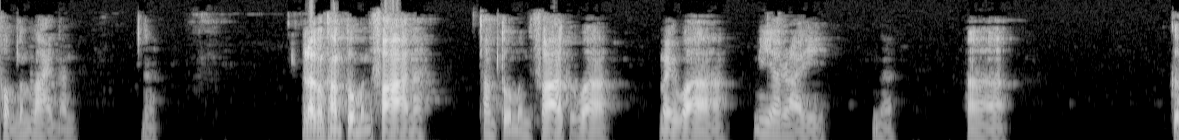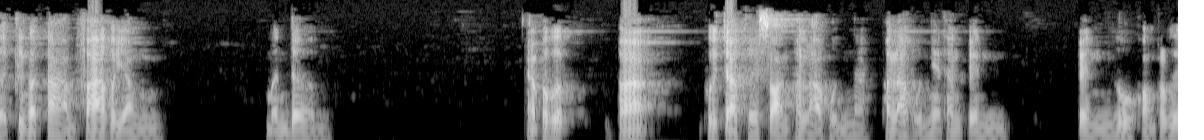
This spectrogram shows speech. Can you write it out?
ถมน้ำลายนั้นนะเราต้องทำตัวเหมือนฟ้านะทำตัวเหมือนฟ้าคือว่าไม่ว่า มีอะไรนะเกิดขึ้นก็ตามฟ้าก็ยังเหมือนเดิมพระพระพุทธเจ้าเคยสอนพระราหุลนะพระราหุลเนี่ยท่านเป็นเป็นลูกของพระพุทธ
